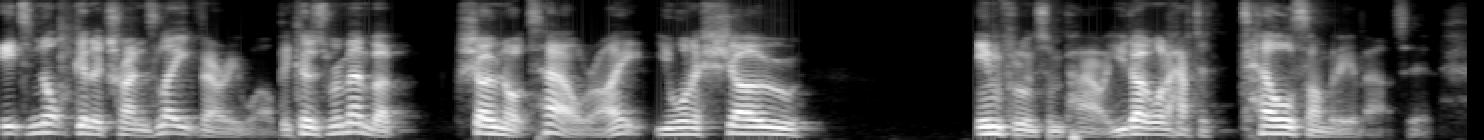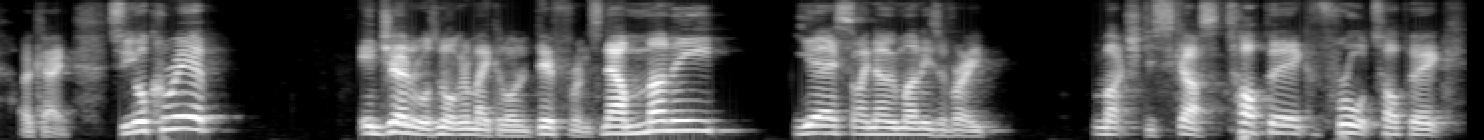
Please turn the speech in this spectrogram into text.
it's not going to translate very well because remember, show not tell, right? You want to show influence and power. You don't want to have to tell somebody about it. Okay, so your career in general is not going to make a lot of difference. Now, money, yes, I know money is a very much discussed topic, fraught topic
